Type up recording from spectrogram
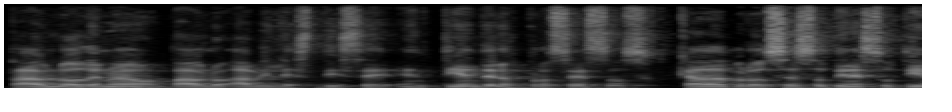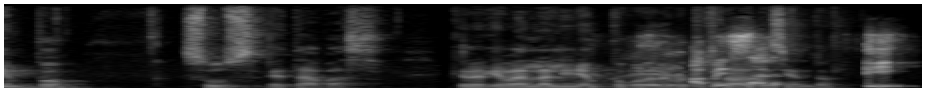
Pablo, de nuevo, Pablo Áviles dice, entiende los procesos, cada proceso tiene su tiempo, sus etapas. Creo que va en la línea un poco de lo que tú estabas diciendo. Y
